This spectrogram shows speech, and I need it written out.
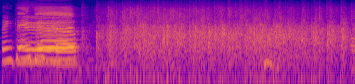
Thank you. Thank you. Oh.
